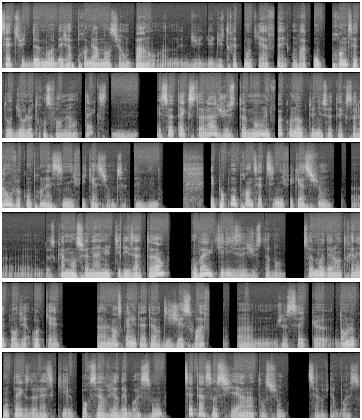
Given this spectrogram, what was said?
cette suite de mots, déjà, premièrement, si on parle euh, du, du, traitement qu'il a fait, on va comprendre cet audio, le transformer en texte. Et ce texte-là, justement, une fois qu'on a obtenu ce texte-là, on veut comprendre la signification de ce texte. Mhm. Et pour comprendre cette signification euh, de ce qu'a mentionné un utilisateur, on va utiliser justement ce modèle entraîné pour dire, OK, euh, lorsqu'un utilisateur dit j'ai soif, euh, je sais que dans le contexte de la skill pour servir des boissons, c'est associé à l'intention servir boisson.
